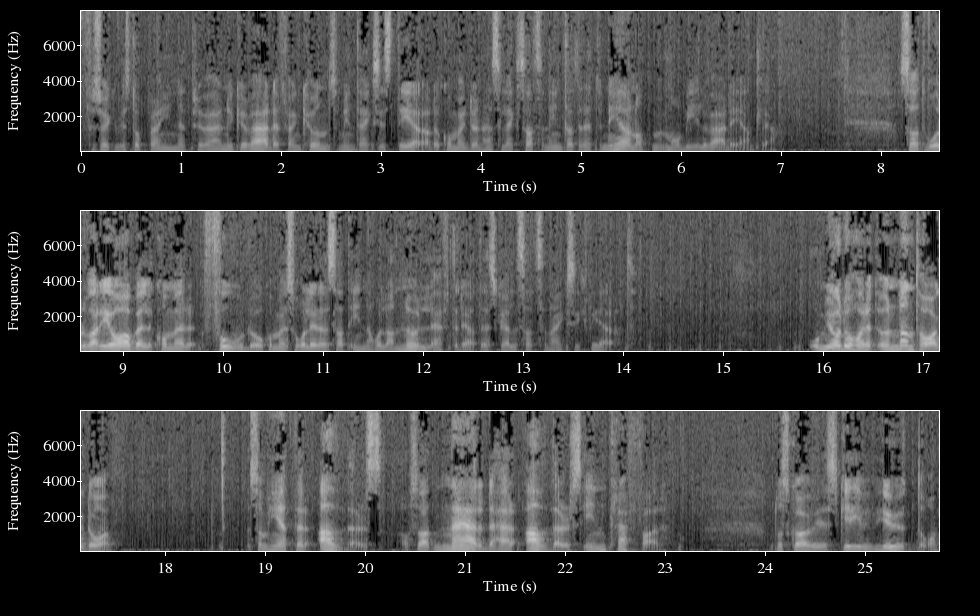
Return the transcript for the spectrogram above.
försöker vi stoppa in ett primärnyckelvärde för en kund som inte existerar. Då kommer den här select-satsen inte att returnera något mobilvärde egentligen. Så att vår variabel kommer for då kommer således att innehålla null efter det att SQL-satsen har exekverat. Om jag då har ett undantag då som heter others. Så att när det här others inträffar då ska vi, skriver vi ut då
